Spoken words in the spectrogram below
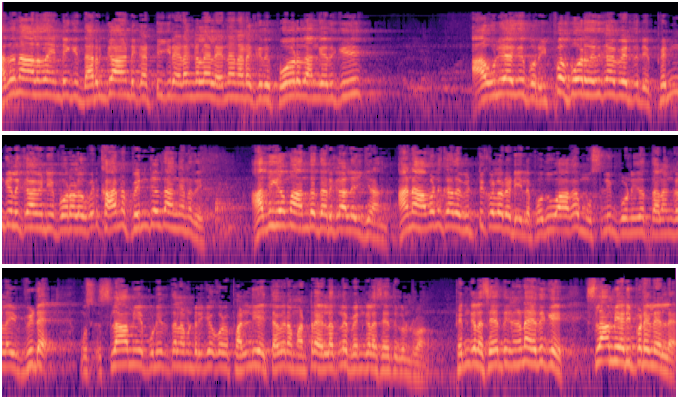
அதனால தான் இன்றைக்கு தர்காண்டு கட்டிக்கிற இடங்கள்ல என்ன நடக்குது? போகிறது அங்கே எதுக்கு? அவுளியாக போறோம். இப்ப போறது எதுக்காக எடுத்துட்டு? பெண்களுக்காக வேண்டிய போற அளவுக்கு போயிட்டு காரணம் பெண்கள் தான் அங்கனது. அதிகமாக அந்த தர்கால இருக்கிறாங்க. ஆனால் அவனுக்கு அதை விட்டுக்கொள்ள ரெடி இல்லை. பொதுவாக முஸ்லீம் புனித தலங்களை விட முஸ் இஸ்லாமிய புனித தலம் என்று இருக்கக்கூடிய பள்ளியை தவிர மற்ற எல்லாத்துலையும் பெண்களை சேர்த்துக்கொண்டுருவாங்க பெண்களை சேர்த்துக்கங்கன்னா எதுக்கு? இஸ்லாமிய அடிப்படையில் இல்லை.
